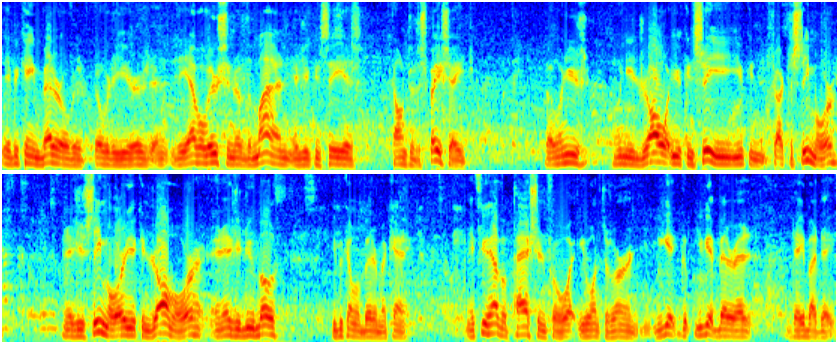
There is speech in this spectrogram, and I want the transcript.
they became better over the, over the years. And the evolution of the mind, as you can see, has gone to the space age. But when you when you draw what you can see, you can start to see more. And as you see more, you can draw more. And as you do both, you become a better mechanic. If you have a passion for what you want to learn, you get you get better at it day by day.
